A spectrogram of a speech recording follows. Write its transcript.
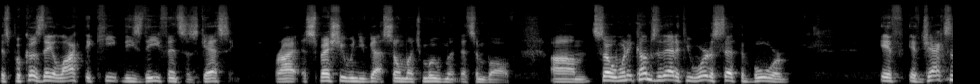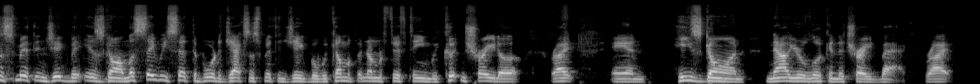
It's because they like to keep these defenses guessing right? Especially when you've got so much movement that's involved. Um, so when it comes to that, if you were to set the board, if if Jaxon Smith-Njigba is gone, let's say we set the board to Jaxon Smith-Njigba, we come up at number 15, we couldn't trade up, right? And he's gone. Now you're looking to trade back, right?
